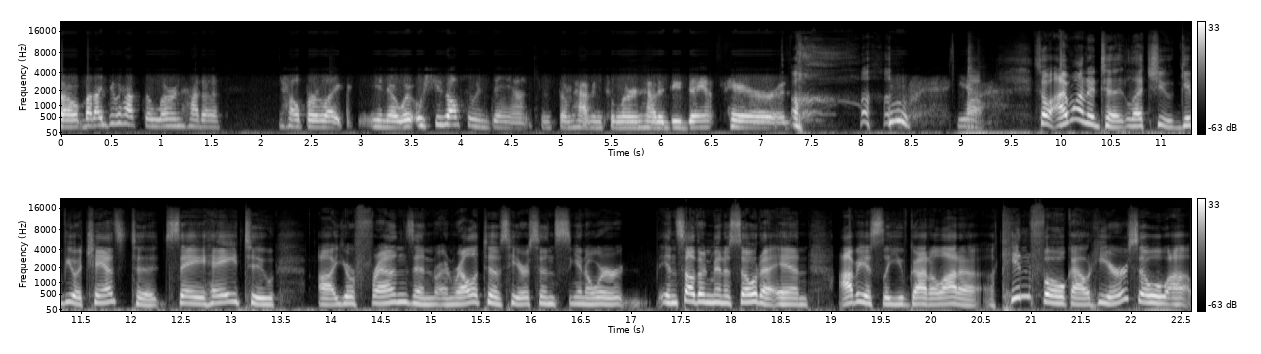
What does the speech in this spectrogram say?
so but i do have to learn how to help her like you know she's also in dance and so i'm having to learn how to do dance hair and Whew, yeah Wow. So I wanted to let you give you a chance to say hey to uh, your friends and, and relatives here since you know we're in southern Minnesota and obviously you've got a lot of uh, kinfolk out here. So uh,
